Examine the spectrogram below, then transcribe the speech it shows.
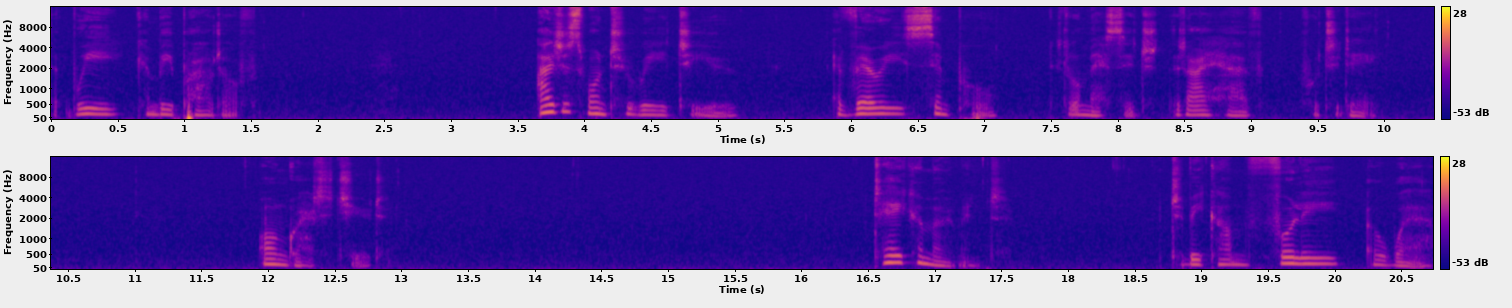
that we can be proud of. I just want to read to you a very simple little message that I have for today on gratitude. Take a moment to become fully aware,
